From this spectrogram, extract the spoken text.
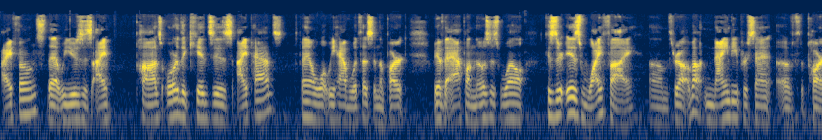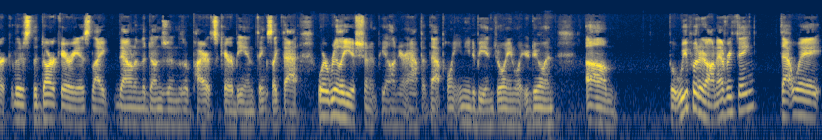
iPhones that we use as iPods or the kids' iPads, depending on what we have with us in the park. We have the app on those as well because there is Wi-Fi um, throughout about 90% of the park. There's the dark areas like down in the dungeons of Pirates of Caribbean, things like that, where really you shouldn't be on your app at that point. You need to be enjoying what you're doing. Um, but we put it on everything. That way,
